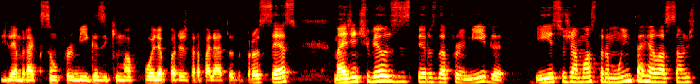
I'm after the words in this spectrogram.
e lembrar que são formigas e que uma folha pode atrapalhar todo o processo. Mas a gente vê os desesperos da formiga e isso já mostra muito a relação de,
